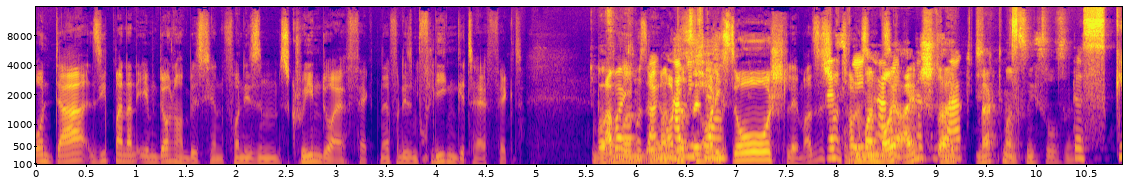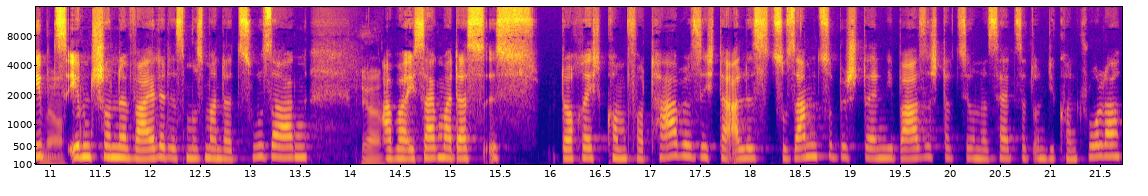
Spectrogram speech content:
Und da sieht man dann eben doch noch ein bisschen von diesem Screen Door-Effekt, ne, von diesem Fliegengitter-Effekt. wenn Aber ich man- muss sagen, wenn man das ist auch nicht so schlimm. Also es ist schon Wenn toll. man Deswegen neu einsteigt, gesagt, merkt man es nicht so sehr. Das gibt es Genau. eben schon eine Weile, das muss man dazu sagen. Ja. Aber ich sage mal, das ist doch recht komfortabel, sich da alles zusammenzubestellen, die Basisstation, das Headset und die Controller,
